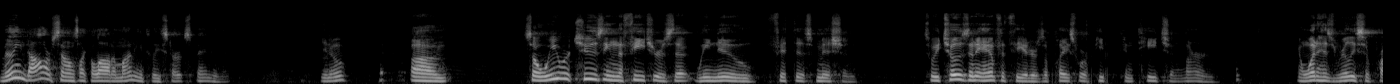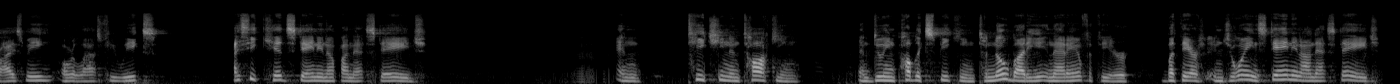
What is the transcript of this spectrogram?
A million dollars sounds like a lot of money until you start spending it. You know? Um, so we were choosing the features that we knew fit this mission. So we chose an amphitheater as a place where people can teach and learn. And what has really surprised me over the last few weeks, I see kids standing up on that stage and teaching and talking and doing public speaking to nobody in that amphitheater, but they are enjoying standing on that stage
